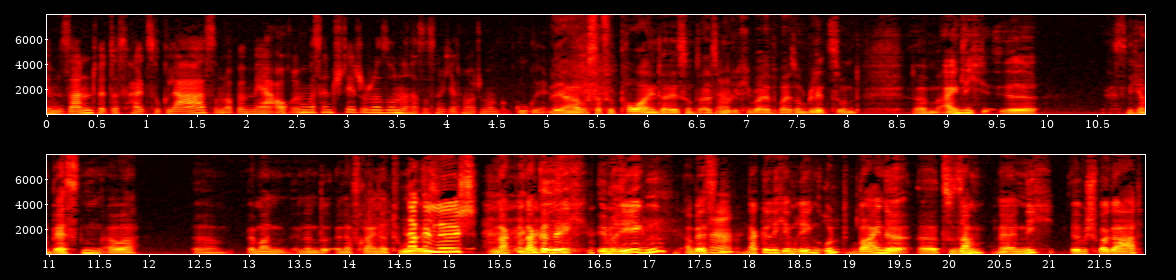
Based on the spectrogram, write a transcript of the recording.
im Sand wird das halt zu Glas und ob im Meer auch irgendwas entsteht oder so. Und dann hast du es nämlich erstmal heute Morgen gegoogelt. Ne? Ja, was da für Power hinter ist und alles Ja. Mögliche bei, bei so einem Blitz. Und ähm, eigentlich äh, ist nicht am besten, aber wenn man in, der freien Natur ist, Nackelig! nack, nackelig im Regen, am besten Ja. nackelig im Regen und Beine äh, zusammen, ne? nicht im Spagat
